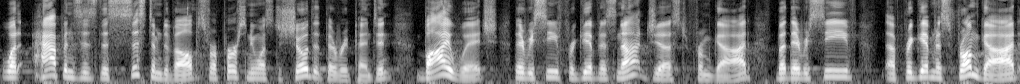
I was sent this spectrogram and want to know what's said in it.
what happens is this system develops for a person who wants to show that they're repentant, by which they receive forgiveness not just from God, but they receive uh, forgiveness from God,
